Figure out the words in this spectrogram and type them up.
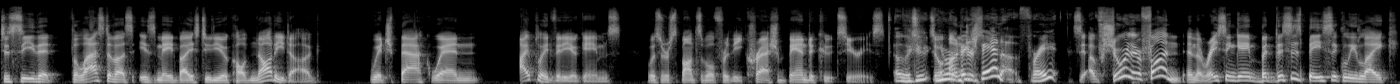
to see that The Last of Us is made by a studio called Naughty Dog, which back when I played video games was responsible for the Crash Bandicoot series. Oh, which you, So you were a under- big fan of, right? Uh, Sure, they're fun in the racing game, but this is basically like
